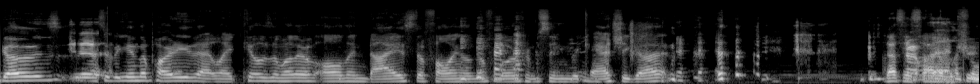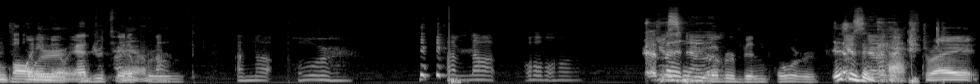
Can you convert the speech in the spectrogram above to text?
goes to be in the party that like kills the mother of all and dies to falling on the floor from seeing the cash he got. That's a sign of a true 120 baller. million. Andrew Tate approved. I'm not poor. I'm not poor. Just Have you ever been poor? this isn't no. taxed, right?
